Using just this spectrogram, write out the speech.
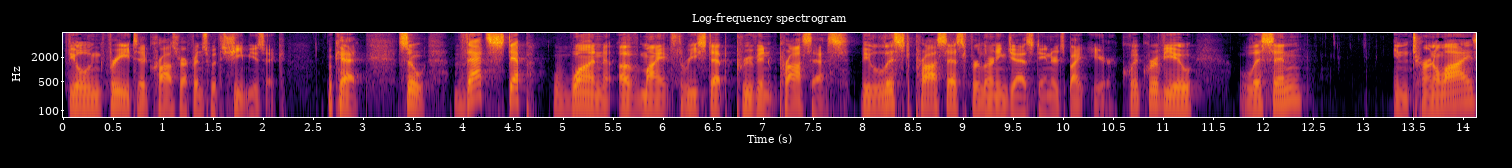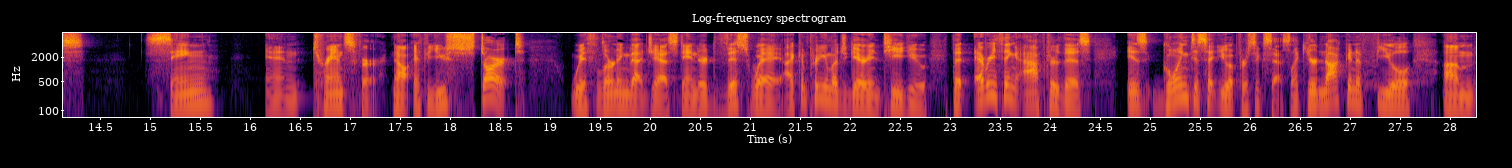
feeling free to cross reference with sheet music. Okay, so that's step one of my three step proven process the list process for learning jazz standards by ear. Quick review listen, internalize, sing, and transfer. Now, if you start with learning that jazz standard this way, I can pretty much guarantee you that everything after this is going to set you up for success. Like you're not going to feel um,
